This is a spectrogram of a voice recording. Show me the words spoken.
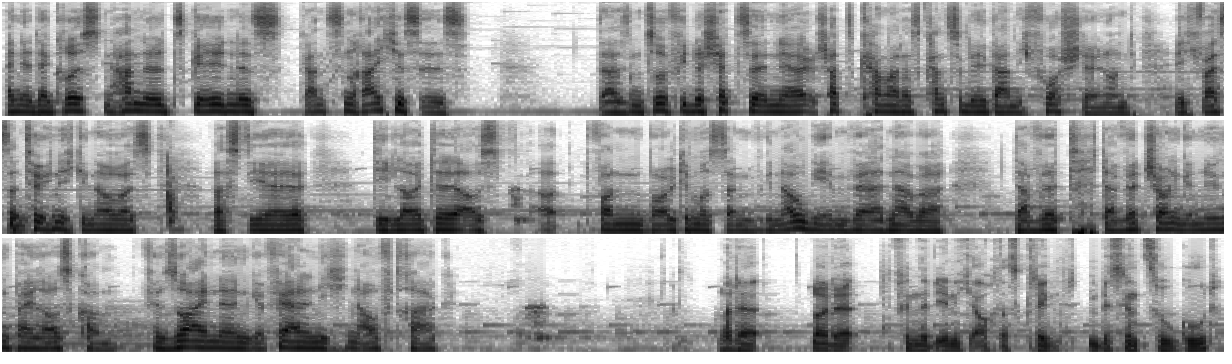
eine der größten Handelsgilden des ganzen Reiches ist. Da sind so viele Schätze in der Schatzkammer, das kannst du dir gar nicht vorstellen. Und ich weiß natürlich nicht genau, was, was dir die Leute aus, von Baltimore dann genau geben werden, aber da wird, da wird schon genügend bei rauskommen. Für so einen gefährlichen Auftrag. Leute, Leute, findet ihr nicht auch, das klingt ein bisschen zu gut?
